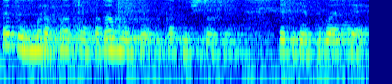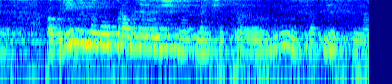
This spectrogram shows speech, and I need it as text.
Поэтому мы рассматриваем подобные сделки как ничтожные. Если нет согласия временного управляющего, значит, э, ну и, соответственно,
